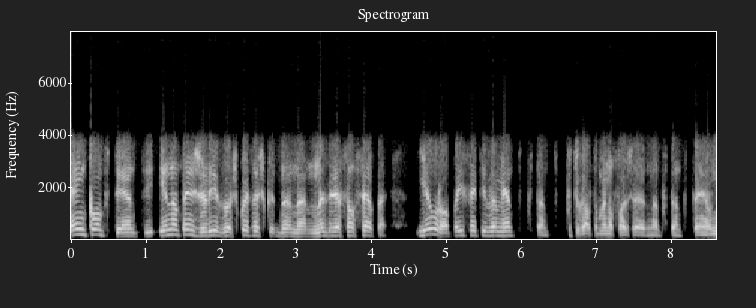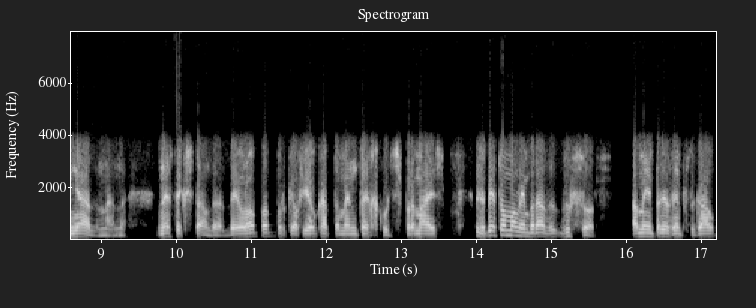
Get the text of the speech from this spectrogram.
é incompetente e não tem gerido as coisas na, na, na direção certa. E a Europa, efetivamente, portanto, Portugal também não foge, portanto, tem alinhado na, na, nesta questão da, da, Europa, porque ao fim e ao cabo também não tem recursos para mais. Por exemplo, eu estou-me a lembrar dos Soros. Há uma empresa em Portugal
